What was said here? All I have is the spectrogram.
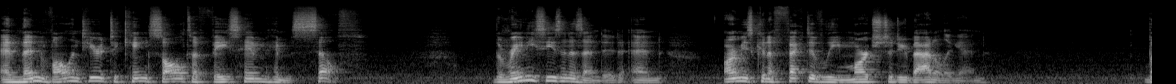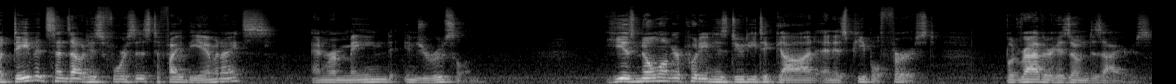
and then volunteered to King Saul to face him himself. The rainy season has ended, and armies can effectively march to do battle again. But David sends out his forces to fight the Ammonites and remained in Jerusalem. He is no longer putting his duty to God and his people first, but rather his own desires.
